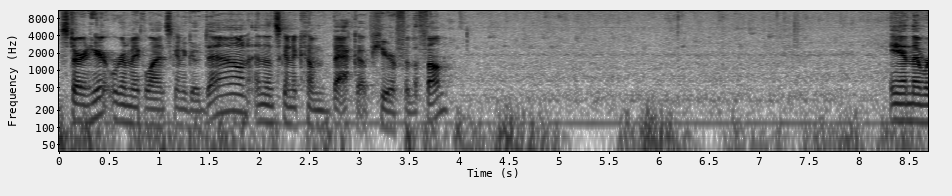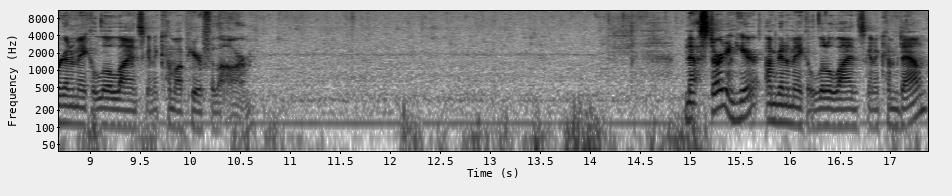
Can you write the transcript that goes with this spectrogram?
Starting here, we're going to make a line that's going to go down, and then it's going to come back up here for the thumb. And then we're going to make a little line that's going to come up here for the arm. Now starting here, I'm going to make a little line that's going to come down.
